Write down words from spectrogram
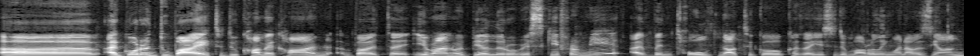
Uh, I go to Dubai to do Comic Con, but uh, Iran would be a little risky for me. I've been told not to go because I used to do modeling when I was young,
